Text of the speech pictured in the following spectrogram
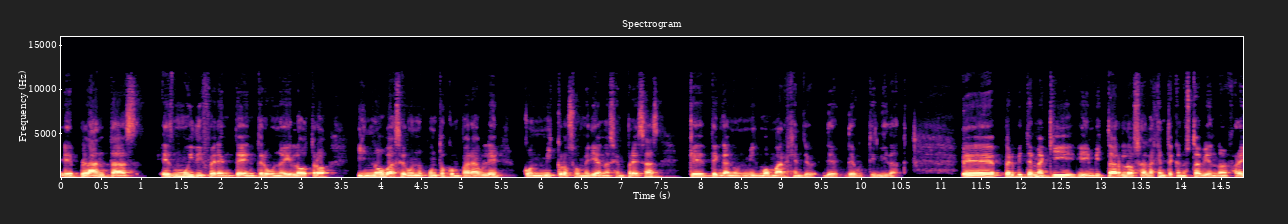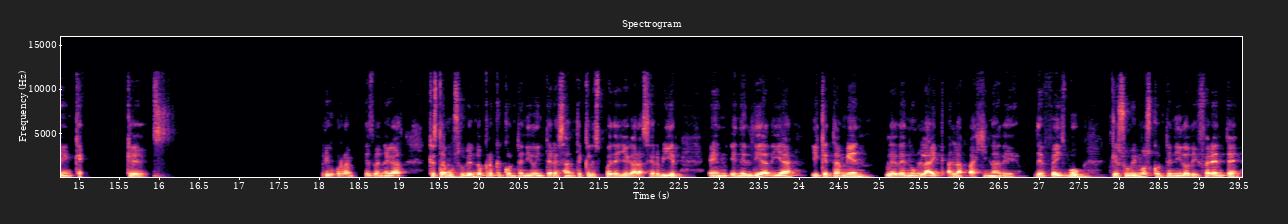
eh, plantas, es muy diferente entre uno y el otro y no va a ser un punto comparable con micros o medianas empresas que tengan un mismo margen de, utilidad. Eh, permíteme aquí invitarlos a la gente que nos está viendo, Efraín, que, que Rodrigo Ramírez Venegas, que estamos subiendo creo que contenido interesante que les puede llegar a servir en, el día a día y que también le den un like a la página de, Facebook, que subimos contenido diferente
